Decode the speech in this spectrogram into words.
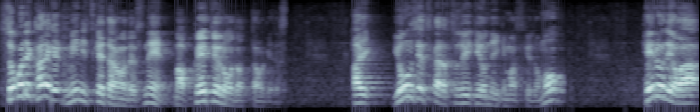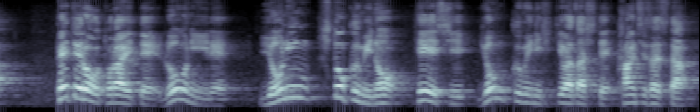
そこで彼が目につけたのはですね、まあ、ペテロだったわけです。はい4節から続いて読んでいきますけどもヘロデはペテロを捕らえて牢に入れ4人1組の兵士4組に引き渡して監視させた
